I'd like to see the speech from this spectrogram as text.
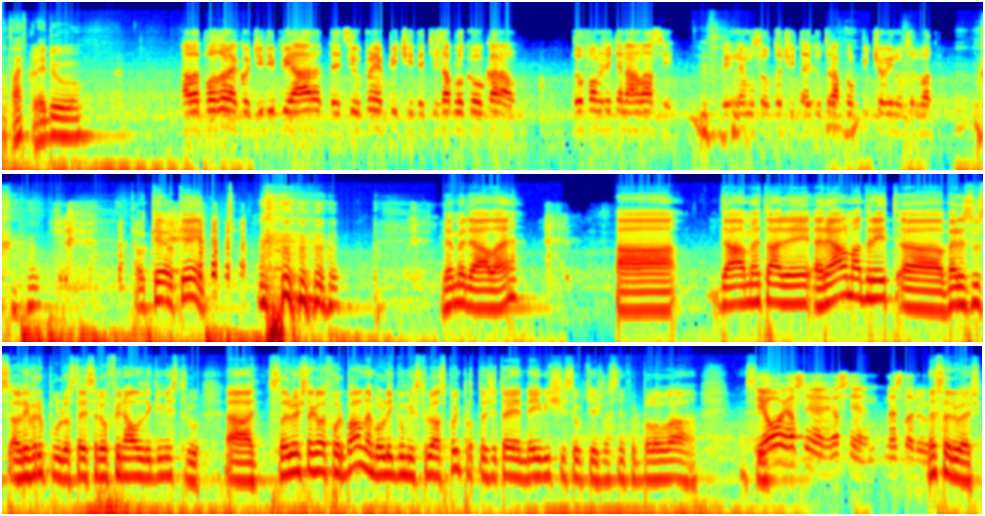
A tak v klidu. Ale pozor, jako GDPR, teď si úplně pičí, teď ti zablokují kanál. Doufám, že tě nahlásí. Bych nemusel točit tady tu trapnou pičovinu co dva týdny. OK, OK. Jdeme dále. A dáme tady Real Madrid uh, versus Liverpool, dostali se do finále ligy mistrů. Uh, sleduješ takhle fotbal nebo ligu mistrů aspoň, protože to je nejvyšší soutěž vlastně fotbalová. Jestli Jo, jasně, jasně, nesleduju. Nesleduješ.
